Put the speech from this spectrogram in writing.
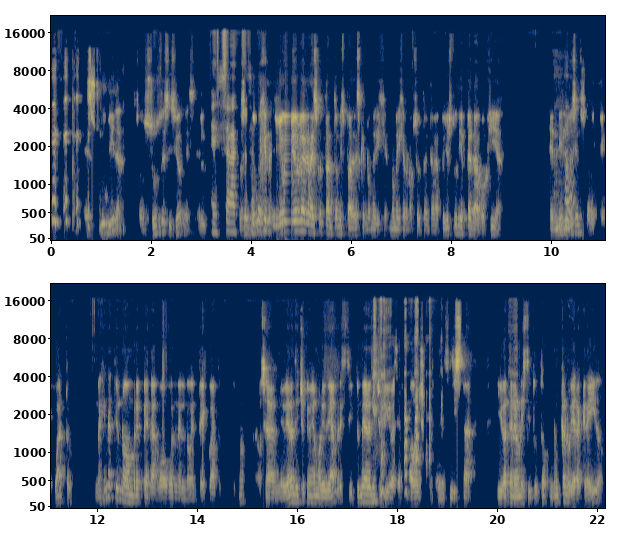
Es su vida son sus decisiones. Exacto. yo, yo, le agradezco tanto a mis padres que no me, dije, no me dijeron absolutamente nada, pero yo estudié pedagogía en 1994. Imagínate un hombre pedagogo en el 94. Pues no, o sea, me hubieran dicho que me iba a morir de hambre. Si tú me hubieras dicho que iba a ser coach, conferencista, iba a tener un instituto, nunca lo hubiera creído.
